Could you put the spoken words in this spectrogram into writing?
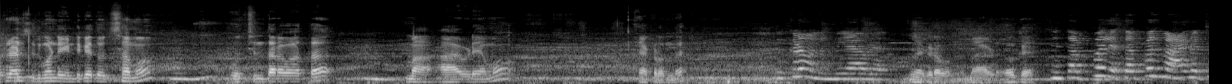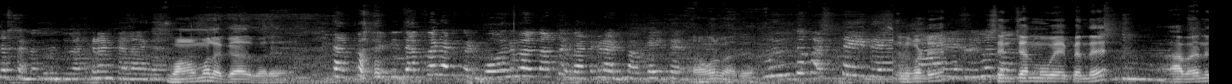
హాయ్ ఫ్రెండ్స్ ఇదిగోండి ఇంటికైతే వచ్చాము. వచ్చిన తర్వాత మా ఆవిడేమో ఎక్కడ ఉంది? ఇక్కడ ఉన్నాను మీ ఆవిడ. ఎక్కడ ఉంది మా ఆవిడ? ఓకే. నేను తప్పలే తప్పదు మా ఆయన వచ్చేస్తాను నా గురించి వెతకడానికి అలాగా. మామూలుగా కాదు మరి. తప్పదు తప్పదు అనుకోండి బోలు వాళ్ళు వస్తారు వెతకడానికి మాకైతే. అవును మరి. ముందు ఫస్ట్ అయితే ఇదిగోండి సించాన్ మూవీ అయిపోయింది. అవన్నీ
